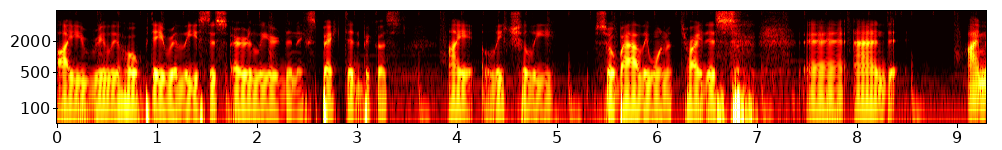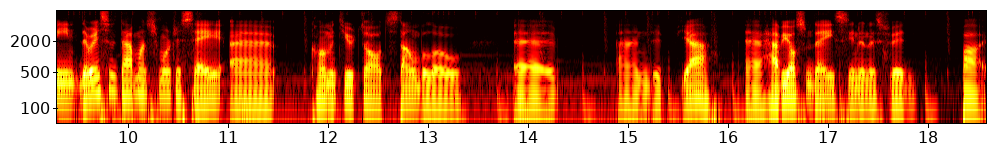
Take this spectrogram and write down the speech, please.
I really hope they release this earlier than expected because I literally so badly want to try this. uh, and I mean, there isn't that much more to say. Uh, comment your thoughts down below. Uh, and yeah, uh, have you awesome day. See you in this vid. Bye.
